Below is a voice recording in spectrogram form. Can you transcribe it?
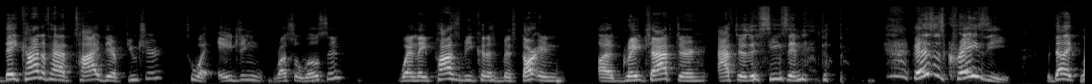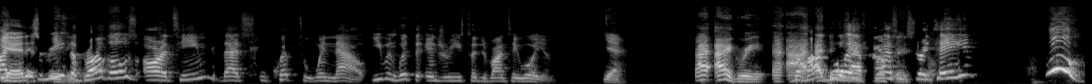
they kind of have tied their future to an aging Russell Wilson when they possibly could have been starting a great chapter after this season. this is crazy. But that, like, like Yeah, it is to me, the Broncos are a team that's equipped to win now, even with the injuries to Javonte Williams. Yeah, I, I agree. I, I, I do boy, have confidence. though. Surtain, woo!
